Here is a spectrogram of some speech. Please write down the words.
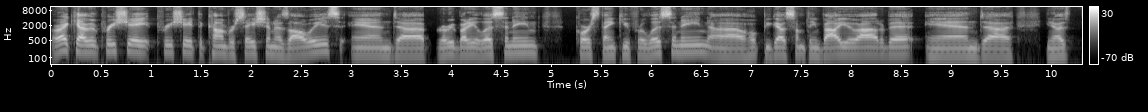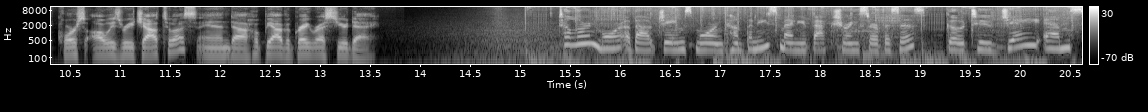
All right, Kevin. Appreciate appreciate the conversation as always, and uh, for everybody listening, of course, thank you for listening. Uh, hope you got something value out of it, and uh, you know, of course, always reach out to us, and uh, hope you have a great rest of your day. To learn more about James Moore and Company's manufacturing services, go to jmco.com.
